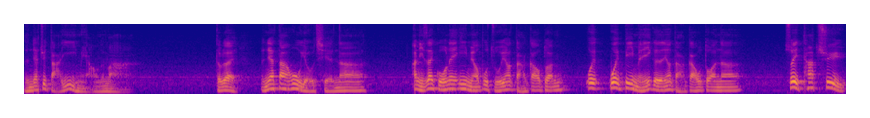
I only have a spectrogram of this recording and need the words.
人家去打疫苗的嘛，对不对？人家大户有钱呐，啊，你在国内疫苗不足，要打高端，未未必每一个人要打高端呐，所以他去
